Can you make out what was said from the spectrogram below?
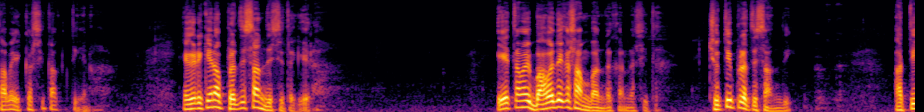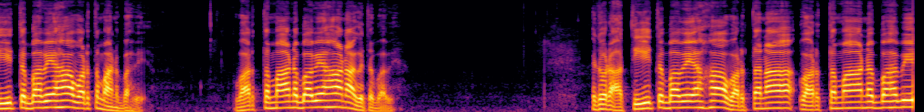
තව එක සිතක් තියෙනවා. ඒකට කියනවා ප්‍රතිසන්දිසිත කියලා. ඒ තමයි භව දෙක සම්බන්ධ කරන සිත. චුති ප්‍රතිසන්දි. අතීත භවය හා වර්තමාන භවය. වර්තමාන භවය හා අනාගත භවය. එතකොට අතීත භවය හා වර්තනා වර්තමාන භවය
